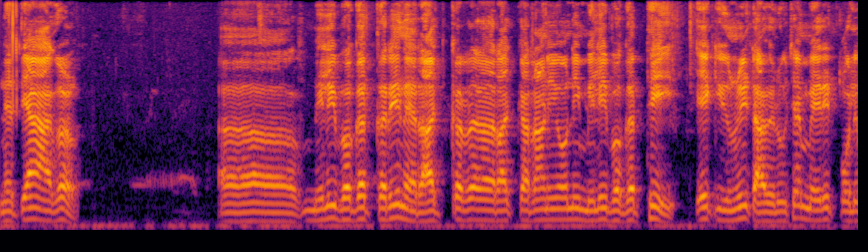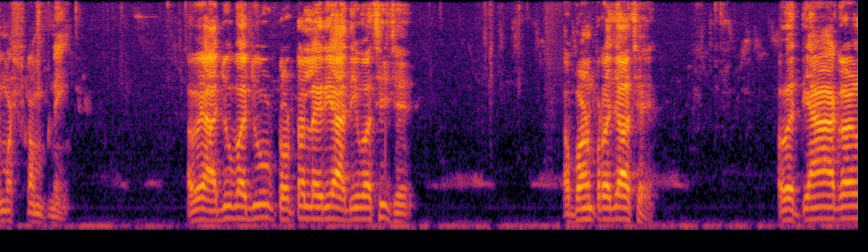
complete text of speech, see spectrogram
ને ત્યાં આગળ મિલીભગત કરીને રાજકર, રાજકારણીઓની મિલીભગતથી એક યુનિટ આવેલું છે મેરિટ પોલિમર્સ કંપની. હવે આજુબાજુ ટોટલ એરિયા આદિવાસી છે, અભણ પ્રજા છે. હવે ત્યાં આગળ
